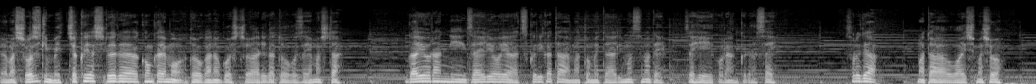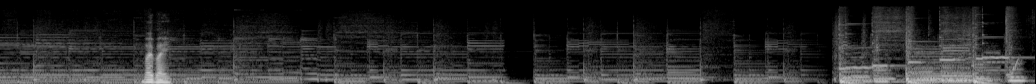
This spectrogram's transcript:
まあ、正直めっちゃ悔しい。それでは今回も動画のご視聴ありがとうございました。概要欄に材料や作り方まとめてありますので、ぜひご覧ください。それでは、またお会いしましょう。バイバイ。You.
